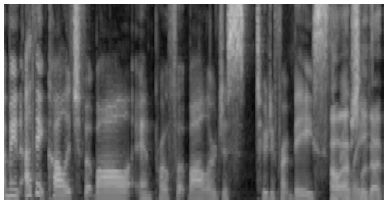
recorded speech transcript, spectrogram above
I mean, I think college football and pro football are just two different beasts. Oh, really. absolutely. I-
